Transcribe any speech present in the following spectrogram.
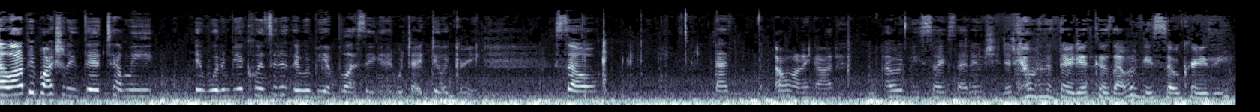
A lot of people actually did tell me it wouldn't be a coincidence, it would be a blessing, which I do agree. So, that, oh my god. I would be so excited if she did come on the 30th because that would be so crazy.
